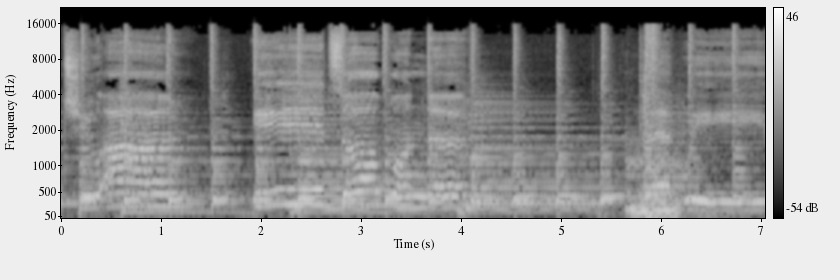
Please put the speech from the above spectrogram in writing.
what you are. It's a wonder that we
